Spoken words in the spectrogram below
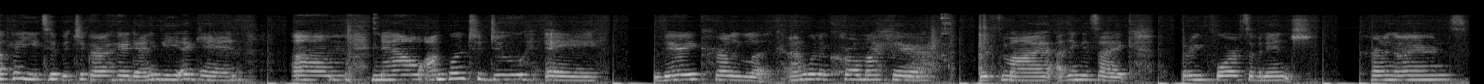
Okay, YouTube, it's your girl here, Dannie Bee again. Um, now I'm going to do a very curly look. I'm going to curl my hair with my, I think it's like three fourths of an inch curling irons.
